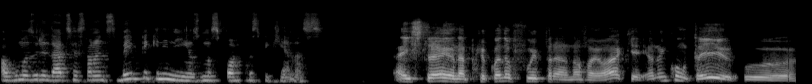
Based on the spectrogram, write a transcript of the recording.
algumas unidades de restaurantes bem pequenininhas, umas portas pequenas. É estranho, né? Porque quando eu fui para Nova York, eu não encontrei o,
